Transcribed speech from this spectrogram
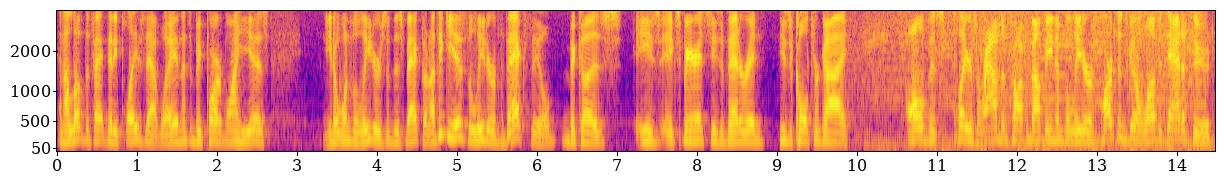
And I love the fact that he plays that way, and that's a big part of why he is you know, one of the leaders of this backfield. I think he is the leader of the backfield because he's experienced, he's a veteran, he's a culture guy. All of his players around him talk about being him the leader. Harsin's going to love his attitude.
